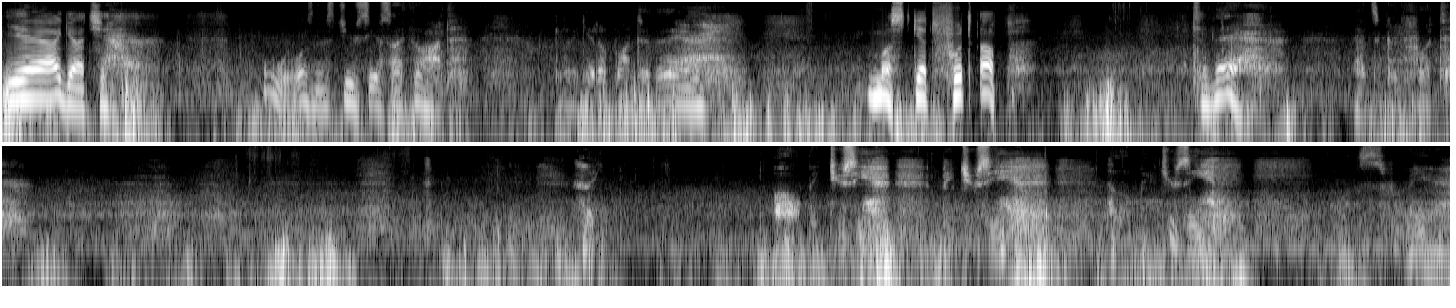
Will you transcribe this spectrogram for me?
Yeah, yeah. I got you. Oh, it wasn't as juicy as I thought. Gotta get up onto there. Must get foot up to there. That's a good foot. Oh, big juicy. Big juicy. Hello, big juicy. What's from here?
